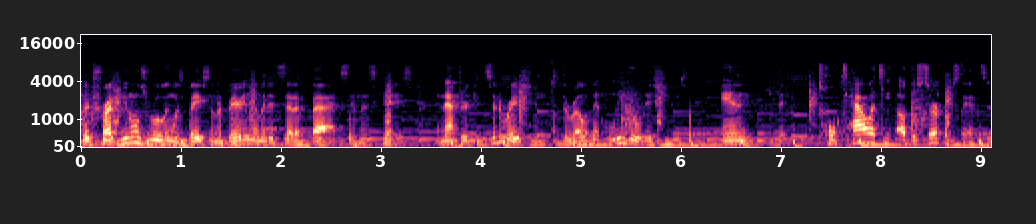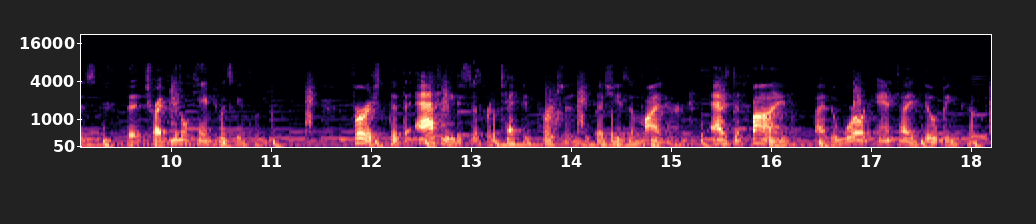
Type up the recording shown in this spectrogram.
The tribunal's ruling was based on a very limited set of facts in this case, and after consideration of the relevant legal issues and the totality of the circumstances, the tribunal came to its conclusion. First, that the athlete is a protected person because she is a minor, as defined by the World Anti Doping Code.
